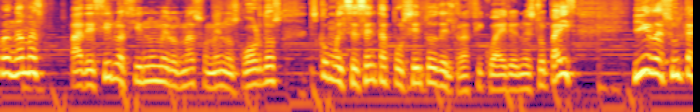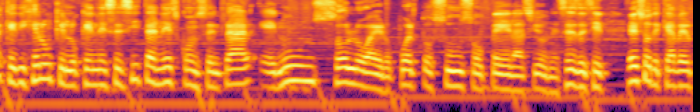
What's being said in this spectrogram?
Bueno, nada más para decirlo así en números más o menos gordos, es como el 60% del tráfico aéreo en nuestro país. Y resulta que dijeron que lo que necesitan es concentrar en un solo aeropuerto sus operaciones. Es decir, eso de que, a ver,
